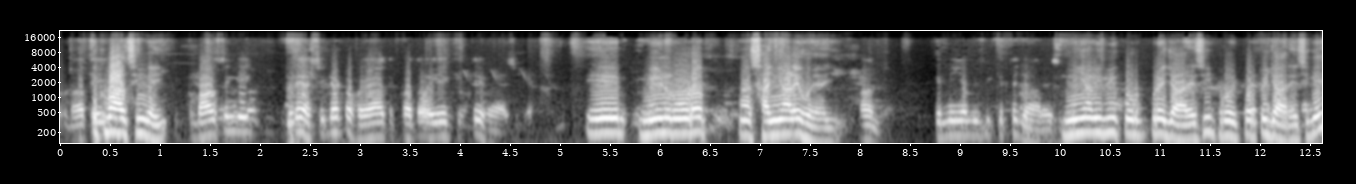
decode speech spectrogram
ਤੁਹਾਡਾ ਤੇ ਇਕਬਾਲ ਸਿੰਘ ਹੈ ਜੀ ਇਕਬਾਲ ਸਿੰਘ ਇਹ ਜਿਹੜੇ ਐਕਸੀਡੈਂਟ ਹੋਇਆ ਤੇ ਕਦੋਂ ਇਹ ਕਿੱਥੇ ਹੋਇਆ ਸੀਗਾ ਇਹ ਮੇਨ ਰੋਡ ਅ, ਸਾਈਆਂ ਵਾਲੇ ਹੋਇਆ ਜੀ ਹਾਂਜੀ ਕਿੰਨੀਆਂ ਬੀਬੀ ਕਿੱਥੇ ਜਾ ਰਹੇ ਸੀ ਮੀਆਂ ਬੀਬੀ ਕੋਟਪੁਰੇ ਜਾ ਰਹੇ ਸੀ ਫਿਰੋਜ਼ਪੁਰ ਤੋਂ ਜਾ ਰਹੇ ਸੀਗੇ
